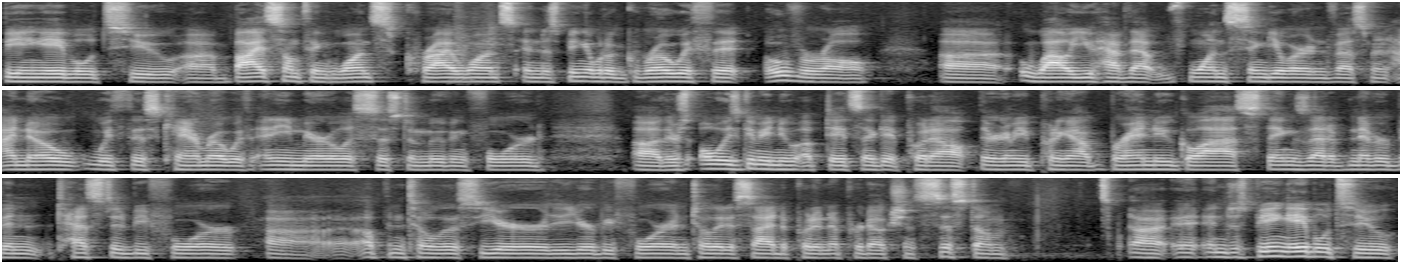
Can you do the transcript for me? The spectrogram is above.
being able to uh, buy something once, cry once, and just being able to grow with it overall uh, while you have that one singular investment. I know with this camera, with any mirrorless system moving forward, uh, there's always going to be new updates that get put out. They're going to be putting out brand new glass, things that have never been tested before uh, up until this year the year before until they decide to put in a production system. Uh, and, and, just being able to,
